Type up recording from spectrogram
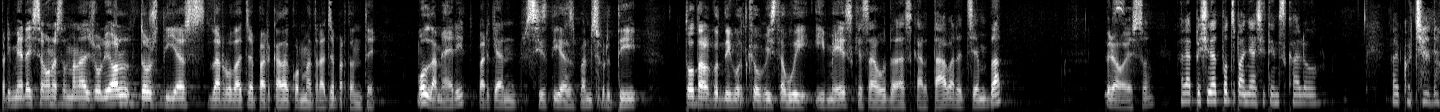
primera i segona setmana de juliol, dos dies de rodatge per cada curtmetratge, per tant té molt de mèrit, perquè en sis dies van sortir tot el contingut que heu vist avui i més que s'ha hagut de descartar, per exemple. Però això, A la piscina et pots banyar si tens calor. Al cotxe no.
